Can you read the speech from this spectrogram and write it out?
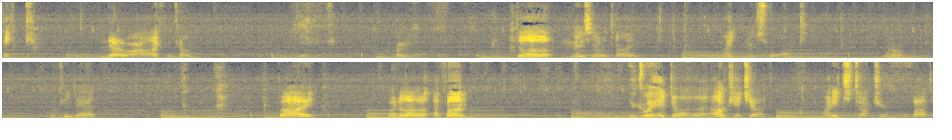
Nick? No, I I can come. Nick. I mean, Delilah, maybe some other time. Want. No. Okay, Dad. Bye. Bye, Delilah. Have fun. You go ahead, Delilah. I'll catch up. I need to talk to your father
